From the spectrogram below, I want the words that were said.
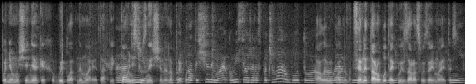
по ньому ще ніяких виплат немає, так? І Е, повністю ні. знищене, наприклад. Виплати ще немає. Комісія вже розпочала роботу, Але виплат немає. Це не та робота, ні, якою зараз ви займаєтесь. Ні.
